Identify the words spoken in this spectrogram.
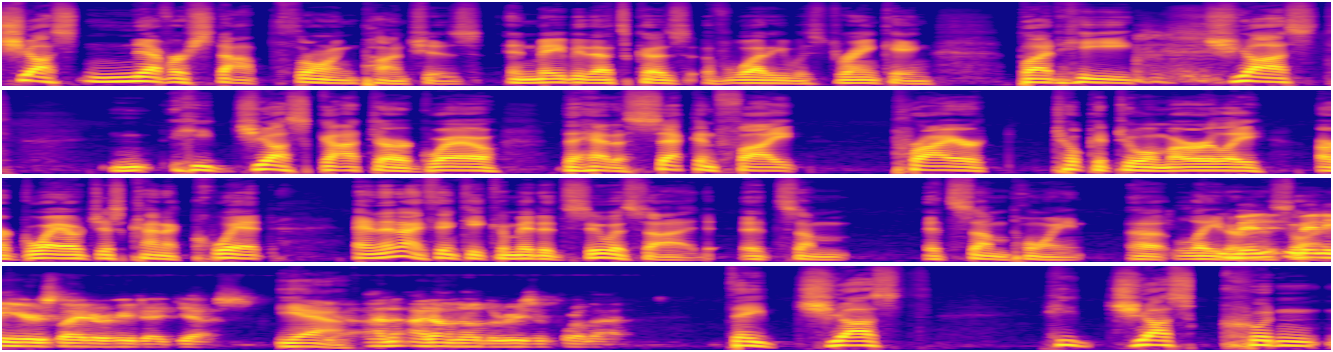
just never stopped throwing punches. And maybe that's because of what he was drinking, but he just he just got to Arguello. They had a second fight. Pryor took it to him early. Arguello just kind of quit, and then I think he committed suicide at some at some point uh, later. Many, many years later, he did. Yes. Yeah. I, I don't know the reason for that. they just he just couldn't.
